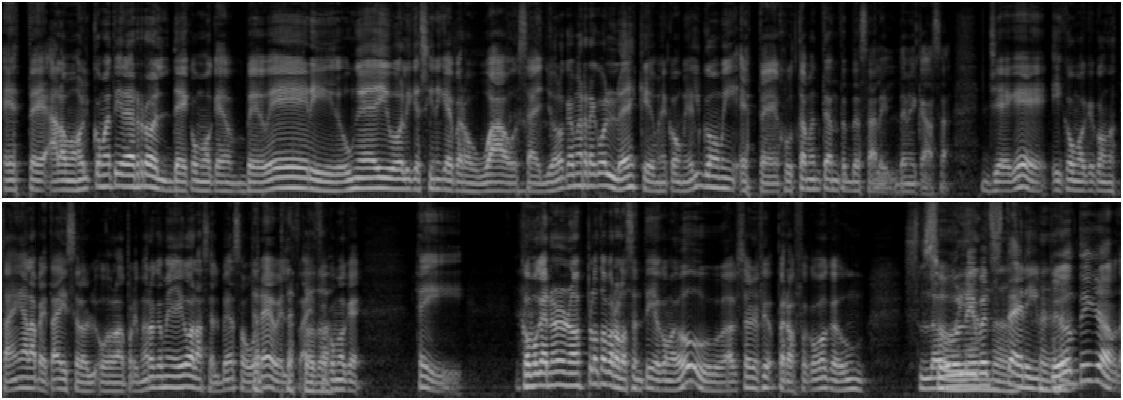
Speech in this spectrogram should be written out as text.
Este, a lo mejor cometí el error de como que beber y un edible y que sí ni que, pero wow, o sea, yo lo que me recuerdo es que me comí el gomi, este, justamente antes de salir de mi casa. Llegué y como que cuando estaba en el appetizer, o, o lo primero que me llegó, la cerveza o Te- whatever, te ahí fue como que, hey, como que no, no, no explotó, pero lo sentí yo como, uh, I'm sorry, feel-", pero fue como que un slowly but Subiendo. steady building up,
